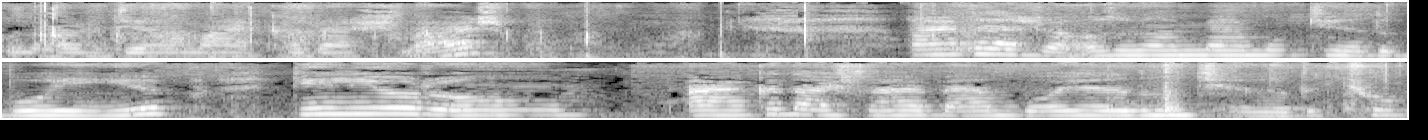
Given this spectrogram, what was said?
kullanacağım arkadaşlar. Arkadaşlar o zaman ben bu kağıdı boyayıp geliyorum. Arkadaşlar ben boyadım kağıdı. Çok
